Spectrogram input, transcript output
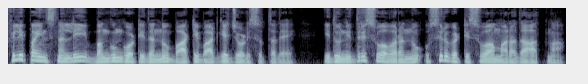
ಫಿಲಿಪೈನ್ಸ್ನಲ್ಲಿ ಬಂಗುಂಗೋಟಿದನ್ನು ಬಾಟಿಬಾಟ್ಗೆ ಜೋಡಿಸುತ್ತದೆ. ಇದು ನಿದ್ರಿಸುವವರನ್ನು ಉಸಿರುಗಟ್ಟಿಸುವ ಮರದ ಆತ್ಮ.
